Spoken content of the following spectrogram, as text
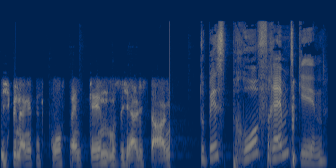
Ich bin eigentlich pro Fremdgehen, muss ich ehrlich sagen. Du bist pro Fremdgehen.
